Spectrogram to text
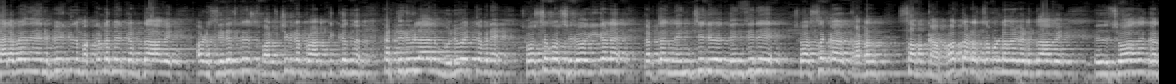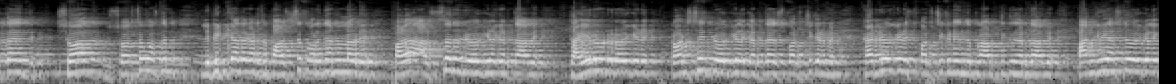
തലവേദന അനുഭവിക്കുന്ന മക്കളുടെ മേൽ കർത്താവ് അവിടെ സ്ഥിരസ്ഥിരം സ്പർശിക്കണം പ്രാർത്ഥിക്കുന്നു. തിരുവിലാലും മുരുവേറ്റവനെ ശ്വാസകോശ രോഗികളെ കർത്താവ് നെഞ്ചിന് നെഞ്ചിന് ശ്വാസ കട സഭ കഫത്തടസ്സമുള്ളവരെ കർത്താവ് ശ്വാസ കർത്താവ് ശ്വാസ ശ്വാസകോശം ലഭിക്കാതെ കടത്ത പൾസ് കുറഞ്ഞിട്ടുള്ളവർ പല അൾസർ രോഗികൾ കർത്താവ് തൈറോയ്ഡ് രോഗികളെ ടോൺസൈറ്റ് രോഗികൾ കർത്താവ് സ്പർശിക്കണമേ കരോഗികളെ സ്പർശിക്കണമെന്ന് പ്രാർത്ഥിക്കുന്ന കർത്താവ് പാങ്ക്രിയാസ് രോഗികളെ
